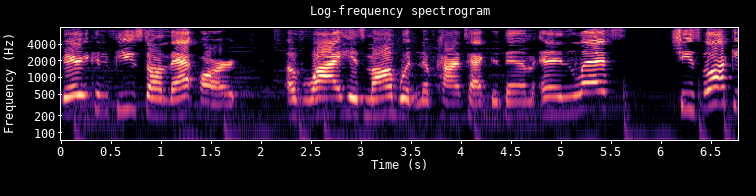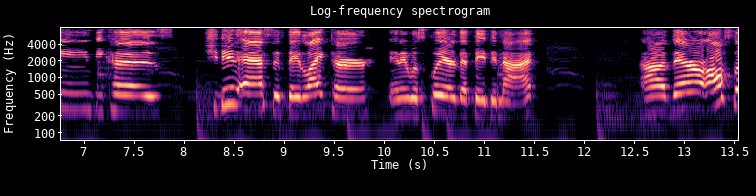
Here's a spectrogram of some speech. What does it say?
very confused on that part of why his mom wouldn't have contacted them unless she's blocking because she did ask if they liked her and it was clear that they did not. Uh, there are also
